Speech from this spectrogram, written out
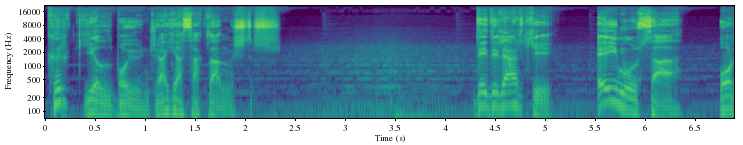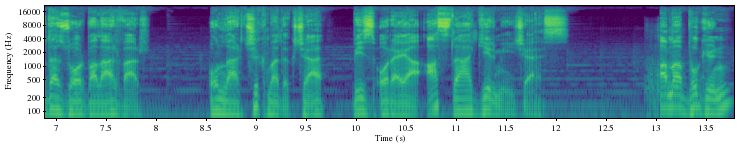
40 yıl boyunca yasaklanmıştır. Dediler ki, Ey Musa! Orada zorbalar var. Onlar çıkmadıkça biz oraya asla girmeyeceğiz. Ama bugün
